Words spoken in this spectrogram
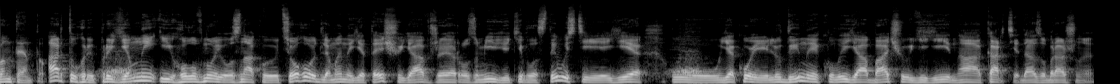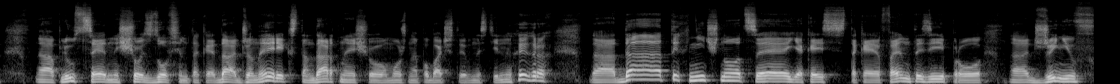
контенту. Арт у гри приємний, і головною ознакою цього для мене є те, що я вже розумію, які властивості є у якої людини, коли я бачу її на карті, да, зображеною. А плюс це не щось зовсім таке, да, дженерік, стандартне, що можна побачити в настільних іграх. Да, да, технічно це якесь таке фентезі про джинів,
